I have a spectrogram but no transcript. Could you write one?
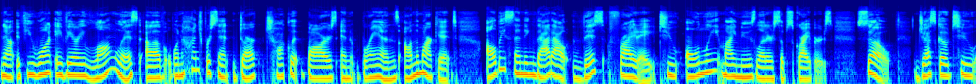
Now, if you want a very long list of 100% dark chocolate bars and brands on the market, I'll be sending that out this Friday to only my newsletter subscribers. So just go to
